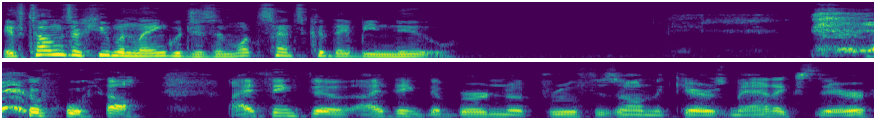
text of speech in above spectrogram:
If tongues are human languages, in what sense could they be new? well, I think the I think the burden of proof is on the charismatics there.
